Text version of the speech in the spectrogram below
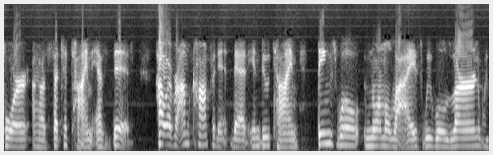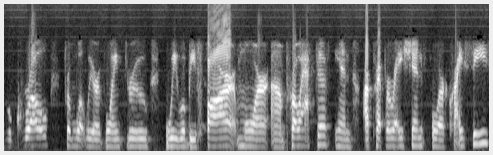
for uh, such a time as this. However, I'm confident that in due time, things will normalize. We will learn. We will grow from what we are going through. We will be far more um, proactive in our preparation for crises.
